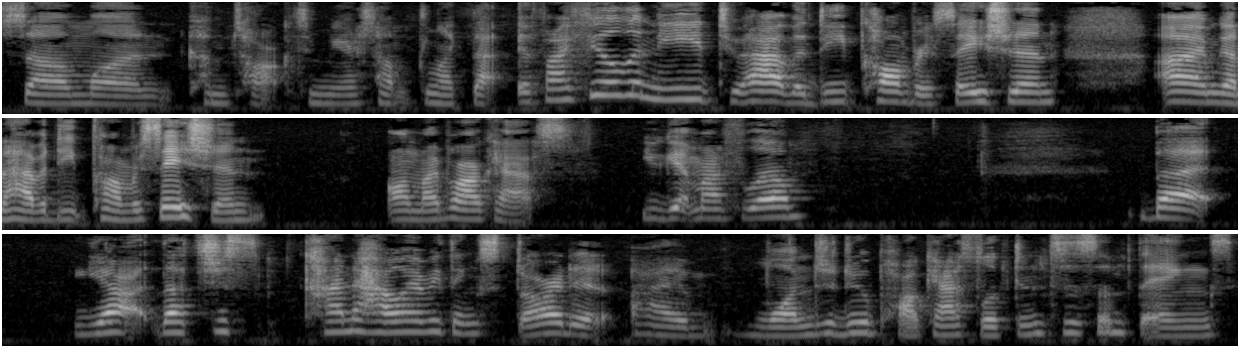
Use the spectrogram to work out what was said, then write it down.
someone come talk to me or something like that. If I feel the need to have a deep conversation, I'm going to have a deep conversation on my podcast. You get my flow? But yeah, that's just kind of how everything started. I wanted to do a podcast, looked into some things,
